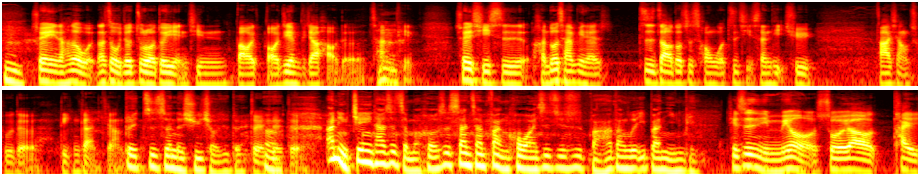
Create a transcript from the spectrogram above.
嗯，所以那时候我那时候我就做了对眼睛保保健比较好的产品，所以其实很多产品的制造都是从我自己身体去发想出的灵感，这样子。对自身的需求就对。嗯。对对对，啊，你建议他是怎么喝？是三餐饭后，还是就是把它当做一般饮品？其实你没有说要太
